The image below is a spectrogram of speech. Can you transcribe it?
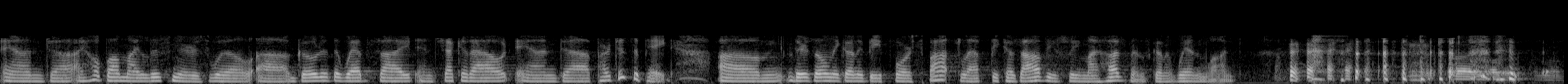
and uh, I hope all my listeners will uh, go to the website and check it out and uh, participate. Um, there's only going to be four spots left because obviously my husband's going to win one. I love it. I love it.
